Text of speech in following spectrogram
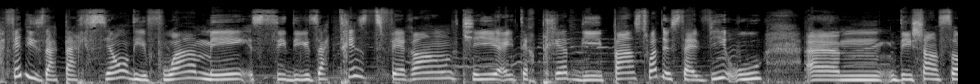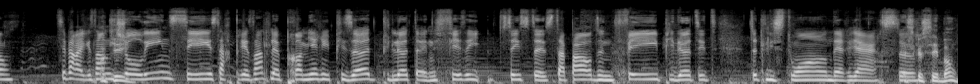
Elle fait des apparitions des fois, mais c'est des actrices différentes qui interprètent des pans, soit de sa vie ou euh, des chansons. Tu sais, par exemple. Jolene, c'est, ça représente le premier épisode, puis là, t'as une fille, tu sais, ça part d'une fille, puis là, tu sais, toute l'histoire derrière ça. Est-ce que c'est bon?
